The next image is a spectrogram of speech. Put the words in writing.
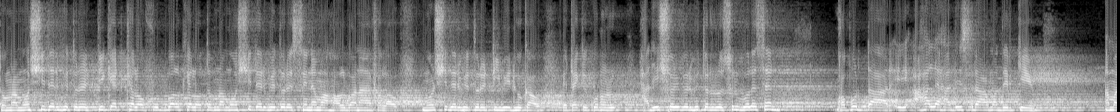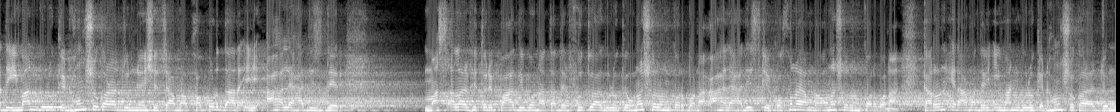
তোমরা মসজিদের ভেতরে ক্রিকেট খেলো, ফুটবল খেলো, তোমরা মসজিদের ভেতরে সিনেমা হল বানায় ফেলাও, মসজিদের ভেতরে টিভি ঢুকাও। এটাকে কোনো হাদিস শরীফের ভেতরে রসুল বলেছেন? খবরদার, এই আহলে হাদিসরা আমাদেরকে, আমাদের ইমানগুলোকে ধ্বংস করার জন্য এসেছে। আমরা খবরদার এই আহলে হাদিসদের মাসআলার ভেতরে পা দিব না, তাদের ফতুয়াগুলোকে অনুসরণ করব না, আহলে হাদিসকে কখনোই আমরা অনুসরণ করব না, কারণ এরা আমাদের ইমানগুলোকে ধ্বংস করার জন্য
